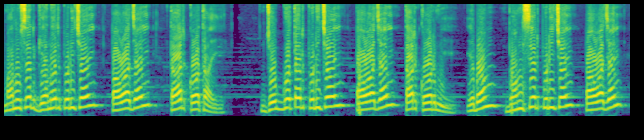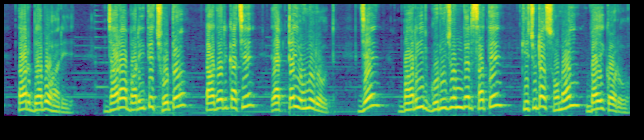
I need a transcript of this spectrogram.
মানুষের জ্ঞানের পরিচয় পাওয়া যায় তার কথায়। যোগ্যতার পরিচয় পাওয়া যায় তার কর্মে এবং বংশের পরিচয় পাওয়া যায় তার ব্যবহারে। যারা বাড়িতে ছোট, তাদের কাছে একটাই অনুরোধ যে বাড়ির গুরুজনদের সাথে কিছুটা সময় ব্যয় করো।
